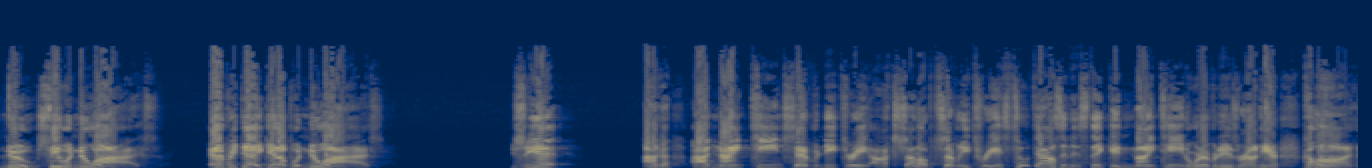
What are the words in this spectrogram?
new. See with new eyes. Every day, get up with new eyes. You see it? I got I 1973. Oh, ah, shut up, 73. It's 2000 and thinking 19 or whatever it is around here. Come on.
